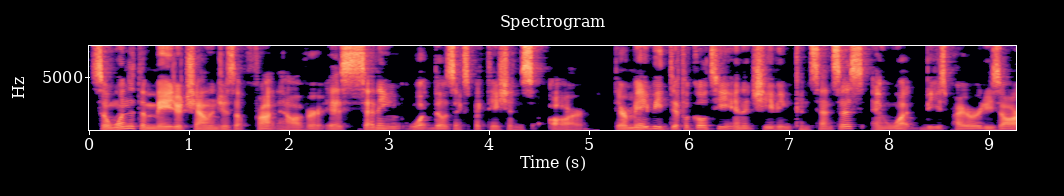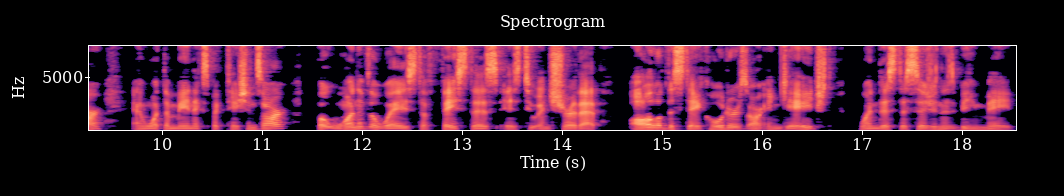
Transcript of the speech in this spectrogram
So one of the major challenges up front, however, is setting what those expectations are. There may be difficulty in achieving consensus and what these priorities are and what the main expectations are, but one of the ways to face this is to ensure that all of the stakeholders are engaged when this decision is being made.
